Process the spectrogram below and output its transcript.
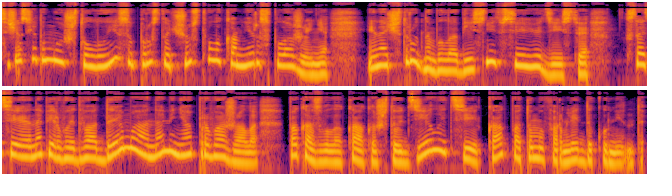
Сейчас я думаю, что Луиза просто чувствовала ко мне расположение, иначе трудно было объяснить все ее действия. Кстати, на первые два демо она меня провожала, показывала, как и что делать и как потом оформлять документы.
